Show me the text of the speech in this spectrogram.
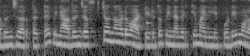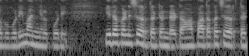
അതും ചേർത്തിട്ട് പിന്നെ അതും ജസ്റ്റ് ഒന്ന് അങ്ങോട്ട് വാട്ടിയെടുത്തു. പിന്നെ അതിലേക്ക് മല്ലിപ്പൊടി മുളക് പൊടി മഞ്ഞൾപ്പൊടി ഇതൊക്കെ ചേർത്തിട്ടുണ്ട് കേട്ടോ. അപ്പോൾ അതൊക്കെ ചേർത്തിട്ട്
